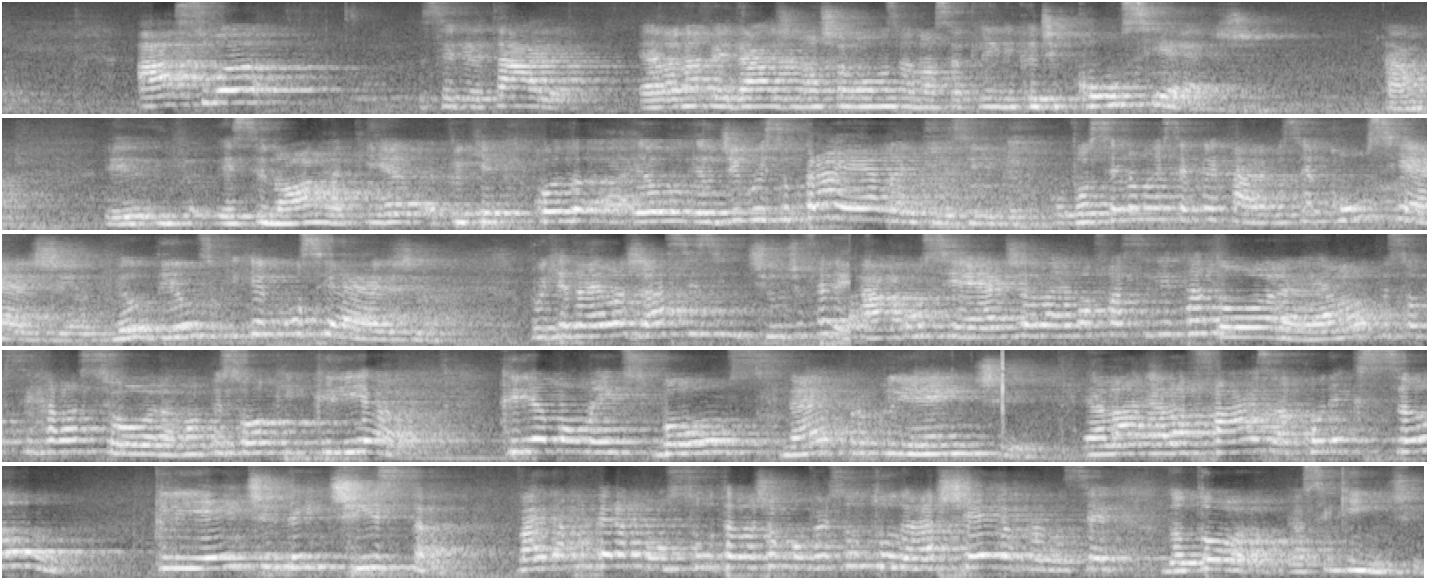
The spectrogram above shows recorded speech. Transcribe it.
A sua secretária, ela na verdade nós chamamos a nossa clínica de concierge, tá? Esse nome aqui é porque quando eu, eu digo isso para ela, inclusive. Você não é secretária, você é concierge. Meu Deus, o que é concierge? Porque daí ela já se sentiu diferente. A concierge ela é uma facilitadora, ela é uma pessoa que se relaciona, uma pessoa que cria cria momentos bons, né, para o cliente. Ela ela faz a conexão cliente dentista. Vai na primeira consulta, ela já conversou tudo, ela chega para você, doutor, é o seguinte,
